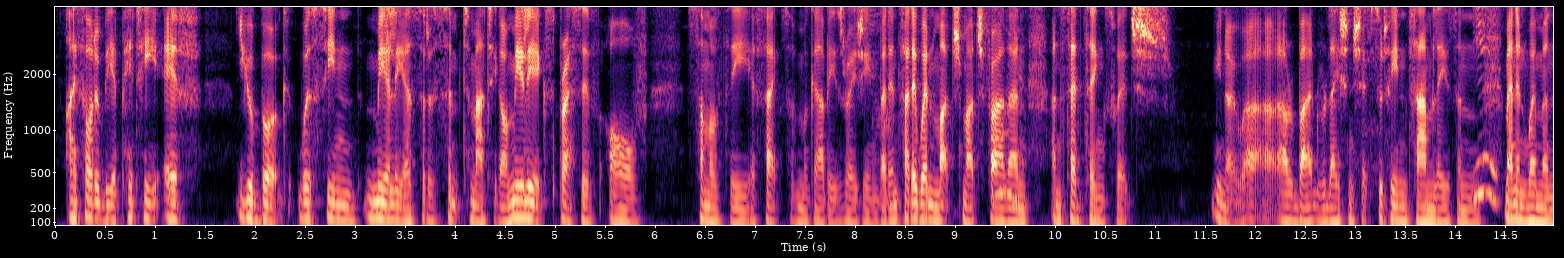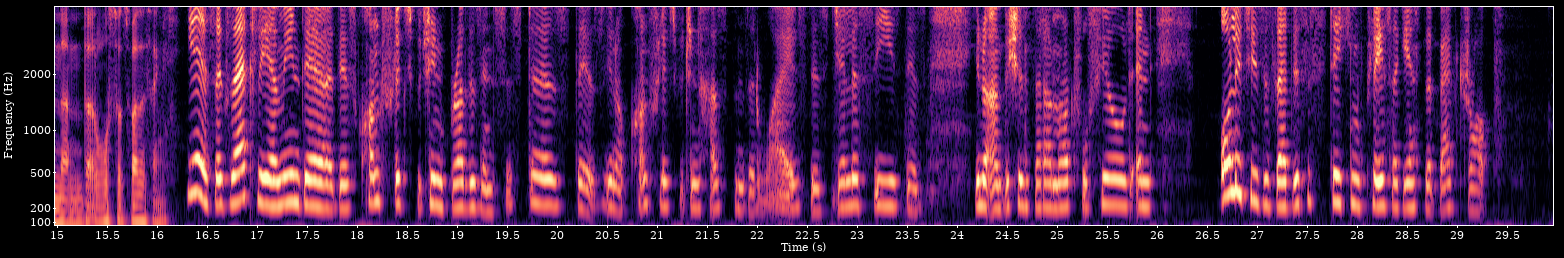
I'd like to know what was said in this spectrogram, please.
I thought it'd be a pity if your book was seen merely as sort of symptomatic or merely expressive of some of the effects of Mugabe's regime, but in fact it went much, much further oh, yeah. and, and said things which you know are about relationships between families and yes. men and women and all sorts of other things yes exactly i mean there there's conflict between brothers and sisters there's you know conflict between husbands and wives there's jealousies there's you know ambitions that are not fulfilled and all it is is that this is taking place against the backdrop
